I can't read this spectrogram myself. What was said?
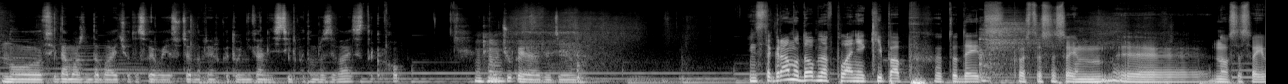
но всегда можно добавить что-то своего, если у тебя, например, какой-то уникальный стиль потом развивается, такой хоп, научу-ка я людей. Инстаграм удобно в плане keep up to date просто со своим, э, ну, со своей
